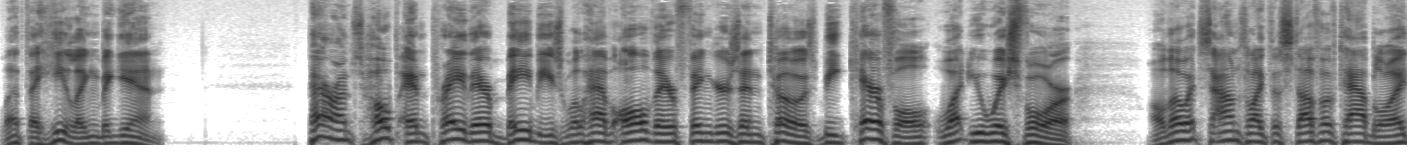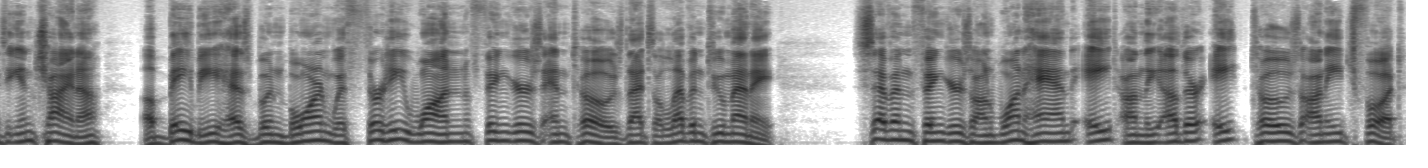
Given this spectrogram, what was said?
Let the healing begin. Parents hope and pray their babies will have all their fingers and toes. Be careful what you wish for. Although it sounds like the stuff of tabloids, in China, a baby has been born with 31 fingers and toes. That's 11 too many. Seven fingers on one hand, eight on the other, eight toes on each foot.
